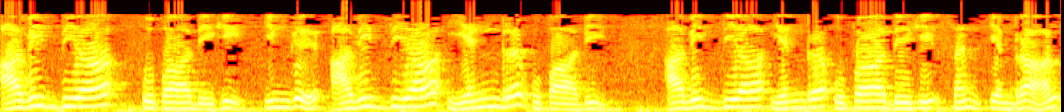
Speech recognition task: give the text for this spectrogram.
அவித்யா உபாதிகி இங்கு அவித்யா என்ற உபாதி. அவித்யா என்ற உபாதிகி சன் என்றால்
